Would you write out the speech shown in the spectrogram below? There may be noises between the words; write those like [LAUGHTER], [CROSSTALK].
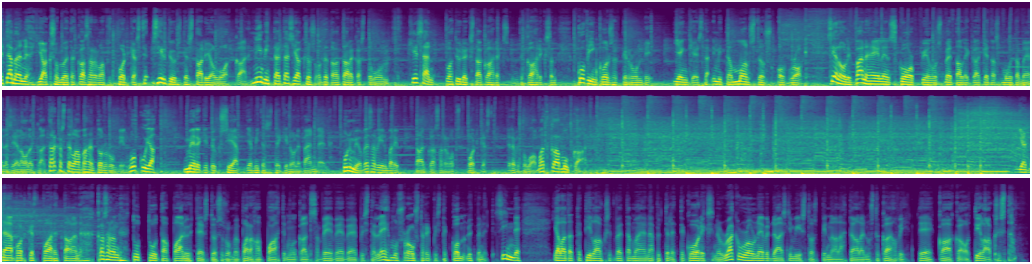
Ja tämän jakson myötä Kasarilapset podcast siirtyy sitten stadion luokkaan. Nimittäin tässä jaksossa otetaan tarkasteluun kesän 1988 kovin konserttirundi Jenkeistä, nimittäin Monsters of Rock. Siellä oli Van Halen, Scorpions, Metallica ja ketäs muita meillä siellä olikaan. Tarkastellaan vähän ton rundin lukuja, merkityksiä ja mitä se teki noille bändeille. Mun nimi on Vesa Wienberg, tää on Kasarilapset podcast. Tervetuloa matkaan mukaan. Ja tämä podcast paadetaan kasan tuttuun tapaan yhteistyössä Suomen parhaan pahtimon kanssa www.lehmusroasteri.com. Nyt menette sinne ja laitatte tilaukset vetämään ja näpyttelette koodiksi sinne Rock and Roll Never Dies, niin 15 pinnaa lähtee alennusta kahvi, tee, kaakao tilauksista.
